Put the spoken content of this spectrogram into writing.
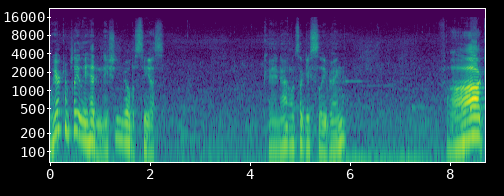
we are completely hidden. He shouldn't be able to see us. Okay, now it looks like he's sleeping. Fuck!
